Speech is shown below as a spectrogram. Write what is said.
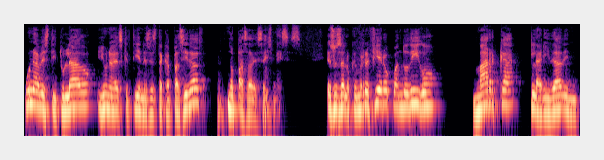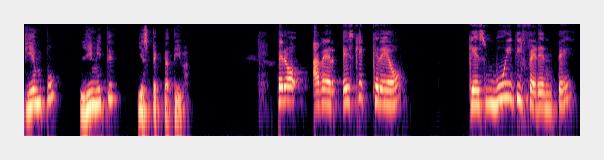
una vez titulado y una vez que tienes esta capacidad, no pasa de seis meses. Eso es a lo que me refiero cuando digo marca claridad en tiempo, límite y expectativa. Pero, a ver, es que creo que es muy diferente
